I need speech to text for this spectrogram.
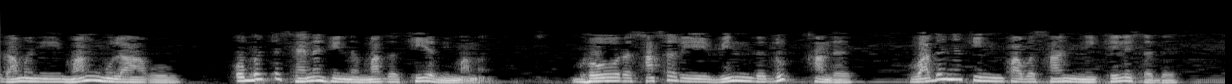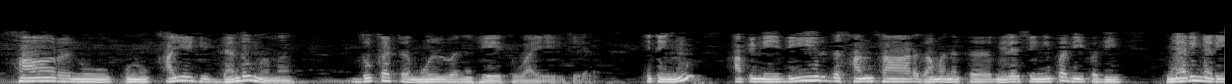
ගමනේ මං මුලා වූ ඔබට සැනහෙන මග කියමි මම. ඝෝර සසරේ විඳ දුක් හඳ වදනකින් පවසන්නේ කෙලෙසද? සාරණූ කුණු කයෙහි බැඳුමම දුකට මුල්වන හේතුවයි කියලා. ඉතින් අපි මේ දීර්ඝ සංසාර ගමනක මෙලෙසින් ඉපදීපදී මෙරි මෙරි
